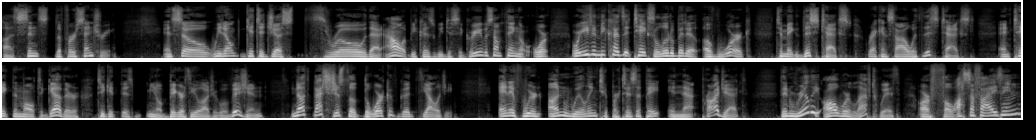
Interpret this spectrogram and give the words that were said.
uh, since the first century. And so we don't get to just throw that out because we disagree with something or, or even because it takes a little bit of- work to make this text reconcile with this text and take them all together to get this, you know, bigger theological vision. You know, that's just the, the work of good theology. And if we're unwilling to participate in that project, then really all we're left with are philosophizing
